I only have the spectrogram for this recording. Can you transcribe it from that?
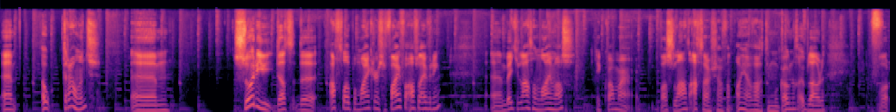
Um, oh, trouwens. Um, sorry dat de afgelopen Minecraft Survival aflevering uh, een beetje laat online was. Ik kwam er pas laat achter zo van, oh ja, wacht, die moet ik ook nog uploaden. Voor,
